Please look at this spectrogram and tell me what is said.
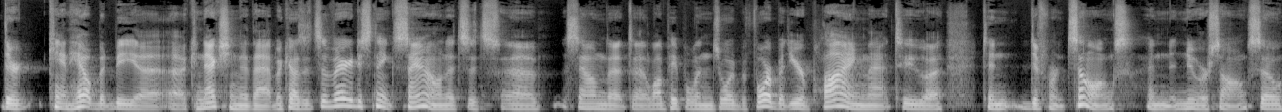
there can't help but be a, a, connection to that because it's a very distinct sound. It's it's uh, a sound that a lot of people enjoyed before, but you're applying that to uh, to different songs and newer songs. So,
